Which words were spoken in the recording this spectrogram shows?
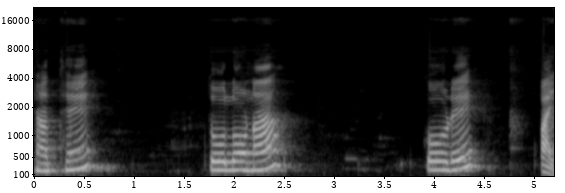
সাথে তুলনা করে পাই।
